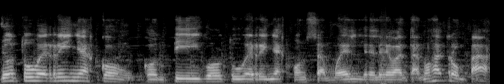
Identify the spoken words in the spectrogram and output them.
Yo tuve riñas con contigo, tuve riñas con Samuel, de levantarnos a trompar.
